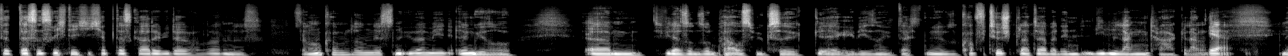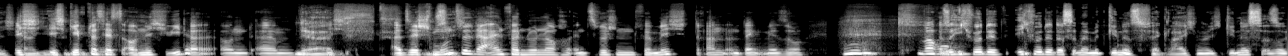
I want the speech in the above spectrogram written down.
das, das ist richtig. Ich habe das gerade wieder, wo war denn das? Soundkolumnisten, Übermedien, irgendwie so. Ähm, wieder so, so ein paar Auswüchse äh, gelesen. Ich dachte, ne, so Kopftischplatte, aber den lieben langen Tag lang. ja. Nicht? Ich, Herrje, ich gebe das jetzt auch nicht wieder und ähm, Ja, ich, also ich schmunzel da einfach nur noch inzwischen für mich dran und denke mir so, warum? Also ich würde, ich würde das immer mit Guinness vergleichen, weil ich Guinness, also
